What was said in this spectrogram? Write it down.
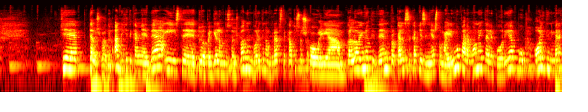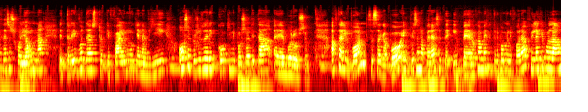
και τέλος πάντων, αν έχετε καμιά ιδέα ή είστε του επαγγέλματος τέλος πάντων, μπορείτε να μου γράψετε κάτω στα σχόλια. Το καλό είναι ότι δεν προκάλεσε κάποια ζημιά στο μαλλί μου παρά μόνο η ταλαιπωρία που όλη την ημέρα χθες ασχολιόμουν ε, τρίβοντας το κεφάλι μου για να βγει όσο περισσότερη κόκκινη ποσότητα ε, μπορούσε. Αυτά λοιπόν, σας αγαπώ. Ελπίζω να περάσετε υπέροχα μέχρι την επόμενη φορά. Φιλά και πολλά!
